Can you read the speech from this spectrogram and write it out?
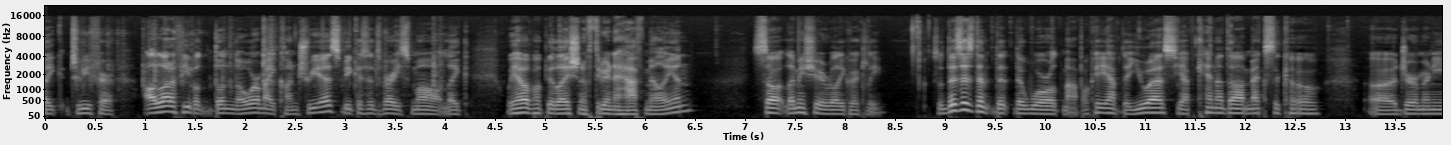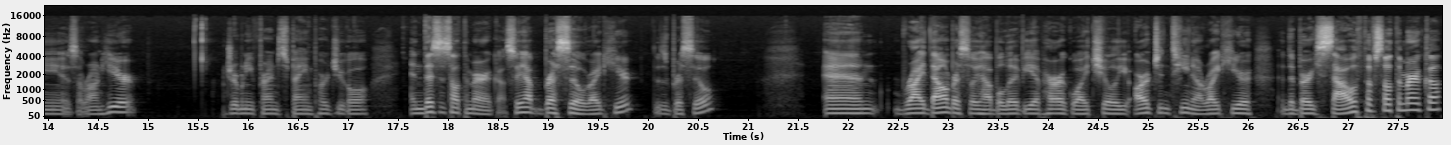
like to be fair, a lot of people don't know where my country is because it's very small. Like we have a population of three and a half million. So let me show you really quickly. So this is the the, the world map. Okay, you have the U.S., you have Canada, Mexico, uh, Germany is around here. Germany, France, Spain, Portugal, and this is South America. So you have Brazil right here. This is Brazil. And right down Brazil, you have Bolivia, Paraguay, Chile, Argentina right here in the very south of South America.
